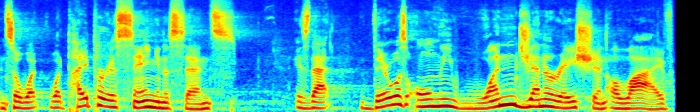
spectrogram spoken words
And so, what, what Piper is saying, in a sense, is that there was only one generation alive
